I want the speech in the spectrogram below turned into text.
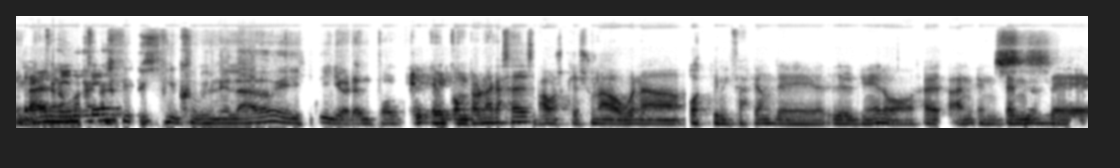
realmente- me comí un helado y, y lloré un poco. El, el comprar una casa es, vamos, que es una buena optimización de- del dinero, ¿sabes? En, términos Sí. de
